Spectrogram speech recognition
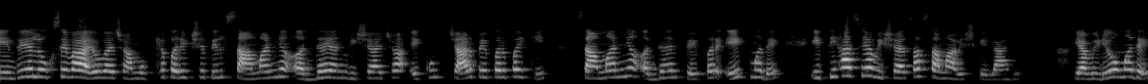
केंद्रीय लोकसेवा आयोगाच्या मुख्य परीक्षेतील सामान्य अध्ययन विषयाच्या एकूण चार पेपरपैकी सामान्य अध्ययन पेपर एक मध्ये इतिहास या विषयाचा समावेश केला आहे. या व्हिडिओमध्ये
